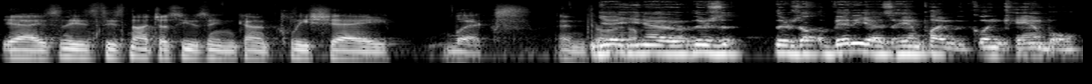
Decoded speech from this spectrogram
yeah he's, he's he's not just using kind of cliche licks and throwing Yeah, you know, there's there's videos of him playing with Glen Campbell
